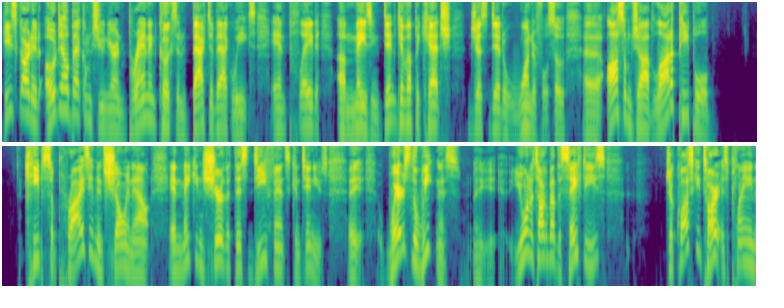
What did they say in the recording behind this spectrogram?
He's guarded Odell Beckham Jr. and Brandin Cooks in back to back weeks and played amazing. Didn't give up a catch, just did wonderful. So, uh, awesome job. A lot of people keep surprising and showing out and making sure that this defense continues. Uh, where's the weakness? Uh, you want to talk about the safeties? Jaquiski Tartt is playing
